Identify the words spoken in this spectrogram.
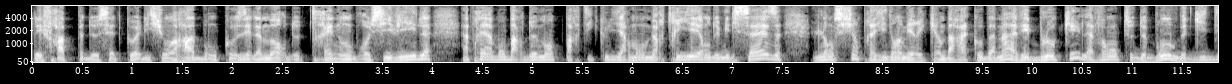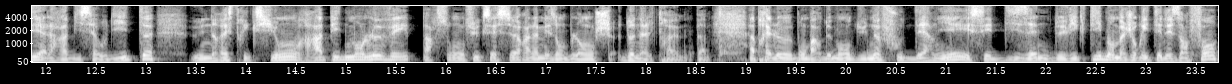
Les frappes de cette coalition arabe ont causé la mort de très nombreux civils. Après un bombardement particulièrement meurtrier en 2016, l'ancien président américain Barack Obama avait bloqué la vente de bombes guidées à l'Arabie saoudite, une restriction rapidement levée par son successeur à la Maison Blanche, Donald Trump. Après le bombardement du 9 août dernier et ses dizaines de victimes, en majorité des enfants,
